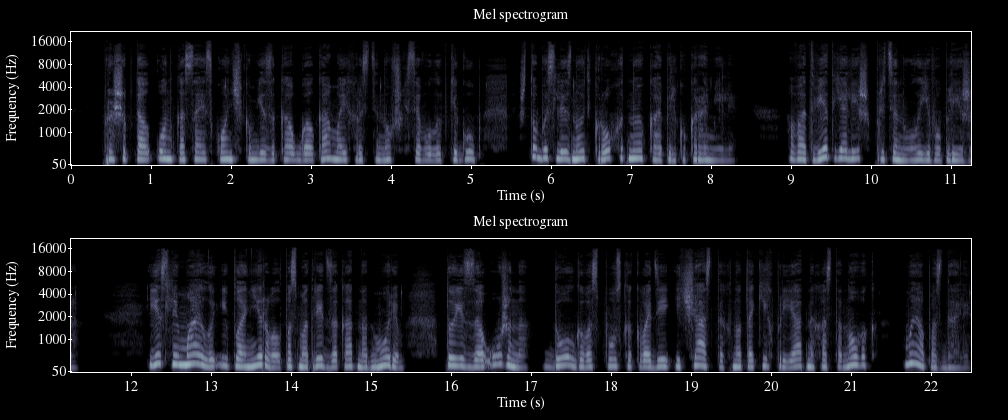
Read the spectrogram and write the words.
— прошептал он, касаясь кончиком языка уголка моих растянувшихся в улыбке губ, чтобы слезнуть крохотную капельку карамели. В ответ я лишь притянула его ближе. Если Майло и планировал посмотреть закат над морем, то из-за ужина, долгого спуска к воде и частых, но таких приятных остановок мы опоздали.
